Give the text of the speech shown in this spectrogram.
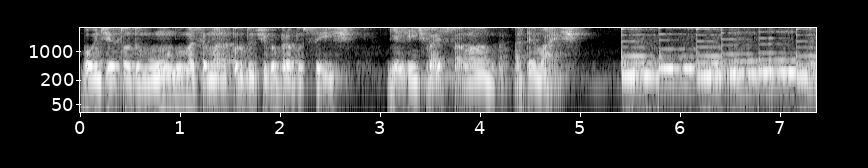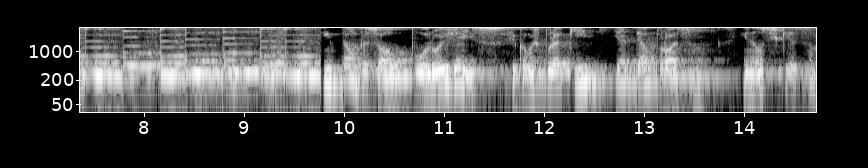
Bom dia a todo mundo, uma semana produtiva para vocês e a gente vai se falando. Até mais. Então, pessoal, por hoje é isso. Ficamos por aqui e até o próximo. E não se esqueçam,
